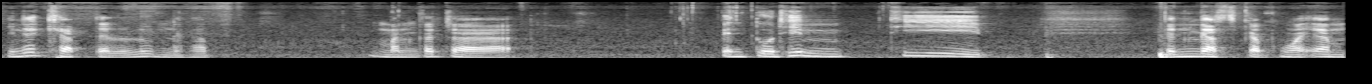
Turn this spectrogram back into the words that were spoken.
ทีนี้แคปแต่ละรุ่นนะครับ มันก็จะเป็นตัวที่ที่เป็นแมทช์กับหัวแอม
